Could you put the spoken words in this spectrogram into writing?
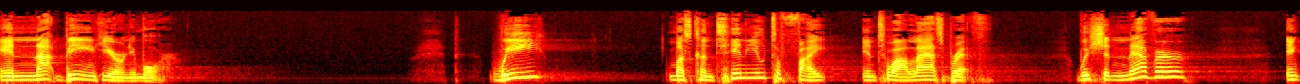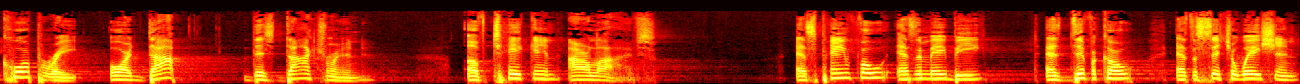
in not being here anymore. We must continue to fight into our last breath. We should never incorporate or adopt this doctrine of taking our lives. As painful as it may be, as difficult as the situation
